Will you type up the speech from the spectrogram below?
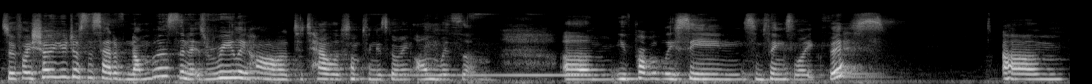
So if I show you just a set of numbers, then it's really hard to tell if something is going on with them. Um, you've probably seen some things like this. Um,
